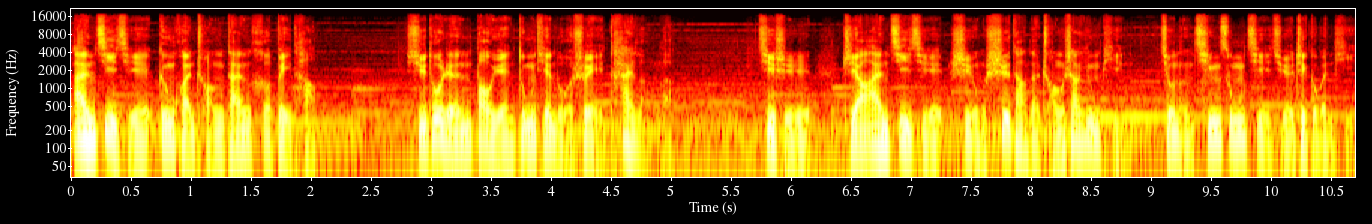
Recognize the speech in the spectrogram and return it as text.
按季节更换床单和被套。许多人抱怨冬天裸睡太冷了，其实只要按季节使用适当的床上用品，就能轻松解决这个问题。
